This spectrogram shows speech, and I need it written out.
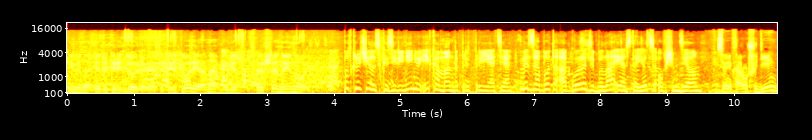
именно эту территорию. Эта территория, она будет совершенно иной. Подключилась к озеленению и команда предприятия. Ведь забота о городе была и остается общим делом. Сегодня хороший день,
